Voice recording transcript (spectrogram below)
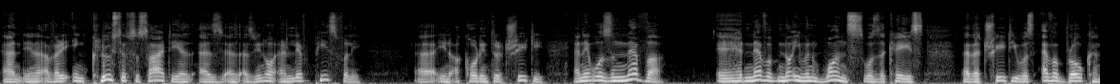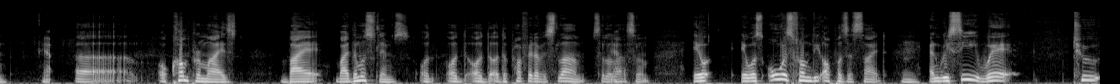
and in a very inclusive society as as, as, as we know and lived peacefully uh, you know according to the treaty and it was never it had never not even once was the case that the treaty was ever broken Yeah. uh, or compromised by by the Muslims or or, or, the, or the Prophet of Islam sallallahu Yeah. It, it was always from the opposite side. Mm. And we see where, to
